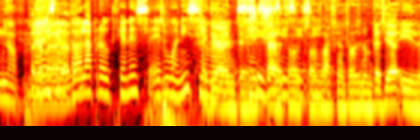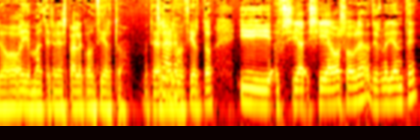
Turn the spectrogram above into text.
No. No, y sobre nada. todo la producción es, es buenísima. Efectivamente, Sí, sí, claro, sí, todo, sí, todo, sí. al final todo tiene un precio y luego, oye, materiales para el concierto, materiales para el Claro. concierto y si, si algo sobra, Dios mediante,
